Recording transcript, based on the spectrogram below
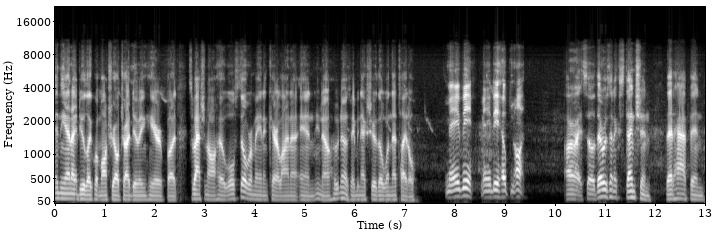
in the end, I do like what Montreal tried doing here, but Sebastian Aho will still remain in Carolina, and you know, who knows? Maybe next year they'll win that title. Maybe, maybe, hope not. All right, so there was an extension that happened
